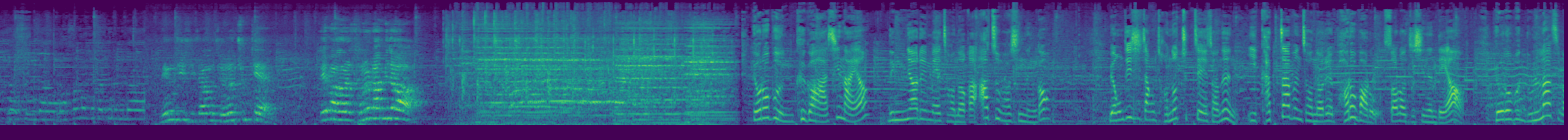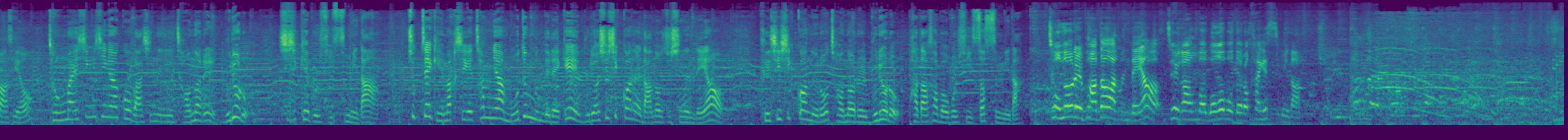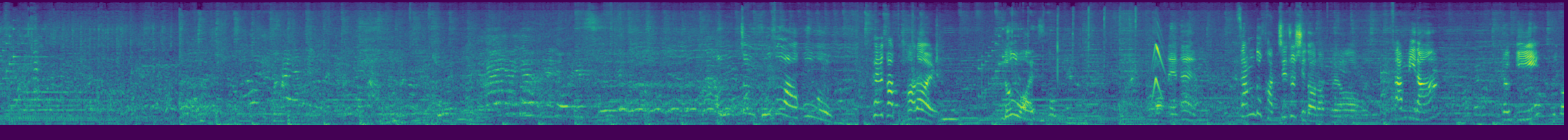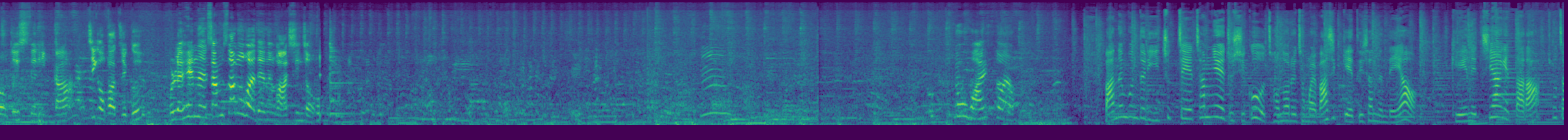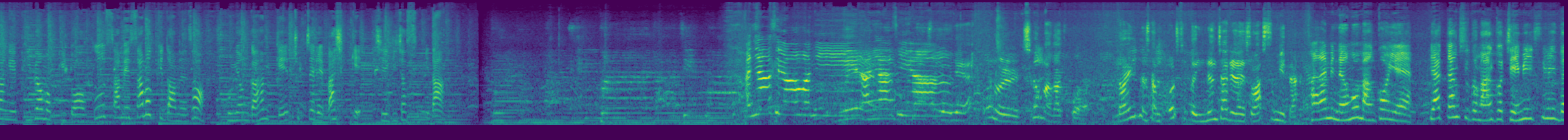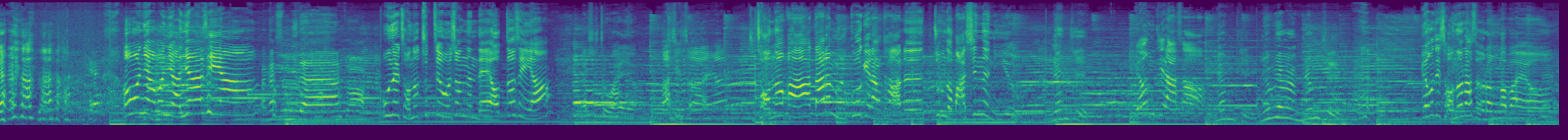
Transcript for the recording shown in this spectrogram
명지시장 전원축제 개막을 선언합니다. 여러분 그거 아시나요? 늦여름에 전어가 아주 맛있는 거? 명지시장 전어축제에서는 이 갓 잡은 전어를 바로바로 썰어 주시는데요. 여러분 놀라지 마세요. 정말 싱싱하고 맛있는 이 전어를 무료로 시식해 볼 수 있습니다. 축제 개막식에 참여한 모든 분들에게 무료 시식권을 나눠주시는데요. 그 시식권으로 전어를 무료로 받아서 먹을 수 있었습니다. 전어를 받아왔는데요. 제가 한번 먹어보도록 하겠습니다. 엄청 고소하고 회가 달아요. 너무 맛있어. 이번에는 쌈도 같이 주시더라고요. 쌈이랑 여기 또 있으니까 찍어가지고 원래 회는 쌈 싸 먹어야 되는 거 아시죠? 음. 너무 맛있어요. 많은 분들이 이 축제에 참여해주시고 전어를 정말 맛있게 드셨는데요. 개인의 취향에 따라 초장에 비벼 먹기도 하고 쌈에 싸 먹기도 하면서 공연과 함께 축제를 맛있게 즐기셨습니다. 안녕하세요, 어머니. 네, 안녕하세요. 예, 오늘 처음 와가지고 나이 든 사람 올 수도 있는 자리라서 왔습니다. 사람이 너무 많고 예 약장수도 많고 재미있습니다. 어머니, 아버님, 안녕하세요. 오늘 전어 축제 오셨는데 어떠세요? 날씨 좋아요. 맛이 좋아요. 전어가 다른 물고기랑 다른 좀 더 맛있는 이유. 명지, 명지라서. 명지, 유명한 명지. 명지 전어라서 그런가 봐요.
